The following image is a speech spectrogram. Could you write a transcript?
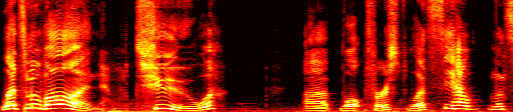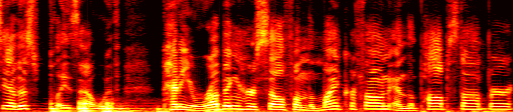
let's move on to. Uh, well, first let's see how let's see how this plays out with Penny rubbing herself on the microphone and the pop stopper,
